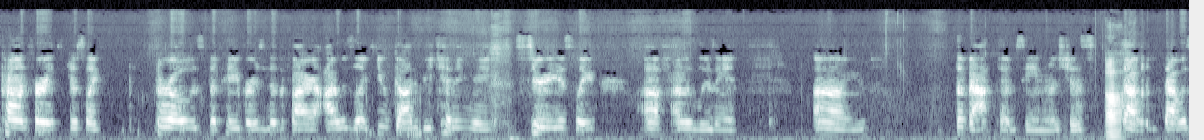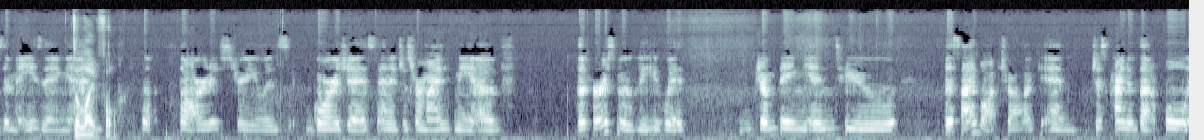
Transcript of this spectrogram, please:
Colin Firth just like throws the papers into the fire. I was like, "You've got to be kidding me! Seriously!" Uh, I was losing it. Um, the bathtub scene was just Ah. that was that was amazing. Delightful. The, the artistry was gorgeous, and it just reminded me of the first movie with jumping into the sidewalk chalk and just kind of that whole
